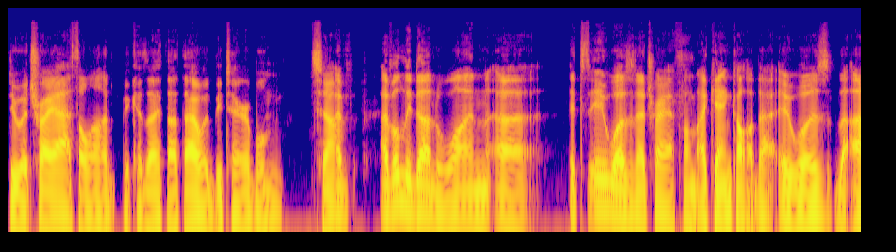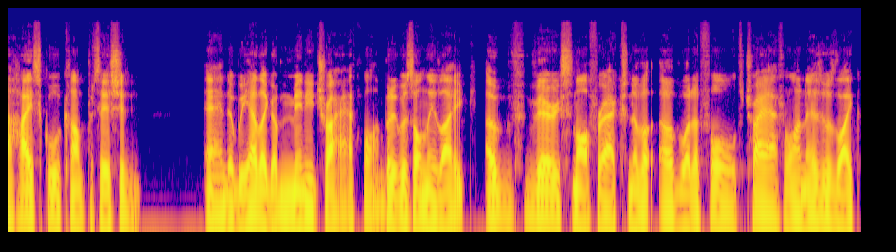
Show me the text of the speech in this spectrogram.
do a triathlon because I thought that would be terrible. Mm. So I've- I've only done one. Uh, It's it wasn't a triathlon. I can't call it that. It was the, a high school competition, and we had like a mini triathlon, but it was only like a very small fraction of of what a full triathlon is. It was like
